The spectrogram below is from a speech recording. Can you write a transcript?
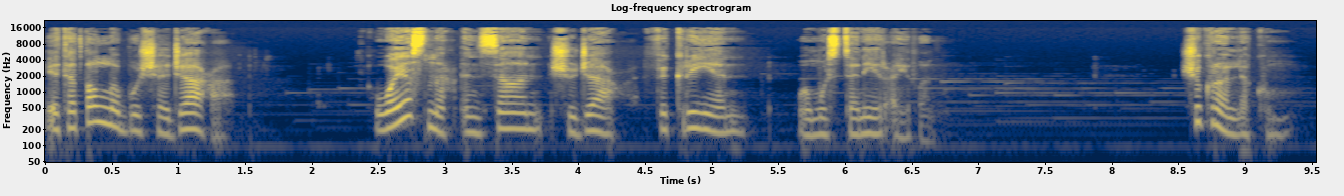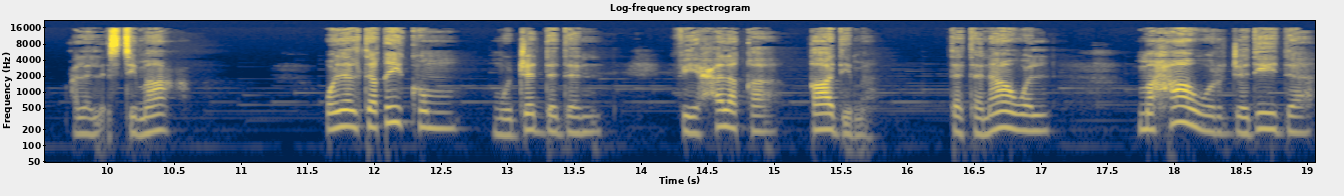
يتطلب شجاعة ويصنع إنسان شجاع فكريا ومستنير أيضا. شكرا لكم على الاستماع. ونلتقيكم مجددا في حلقة قادمة تتناول محاور جديدة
